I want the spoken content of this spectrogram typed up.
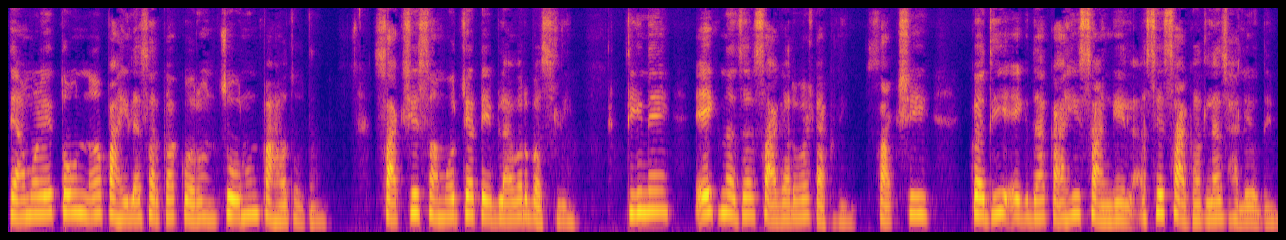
त्यामुळे तो न पाहिल्यासारखा करून चोरून पाहत होता. साक्षी समोरच्या टेबलावर बसली. तिने एक नजर सागरवर टाकली. साक्षी कधी एकदा काही सांगेल असे सागरला झाले होते.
